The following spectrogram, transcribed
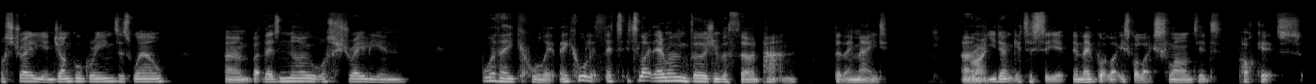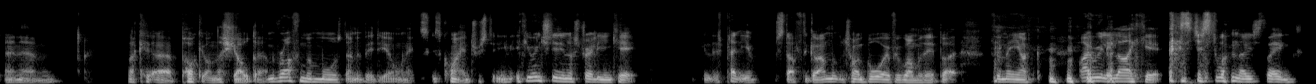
Australian jungle greens as well. Um, but there's no Australian, what do they call it? They call it, it's, it's like their own version of a third pattern that they made. Um, Right. You don't get to see it. And they've got like, it's got like slanted pockets and um, like a, a pocket on the shoulder. I mean, Rifleman Moore's done a video on it. It's, it's quite interesting. If you're interested in Australian kit, you know, there's plenty of stuff to go. I'm not going to try and bore everyone with it, but for me, I, I really like it. It's just one of those things.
